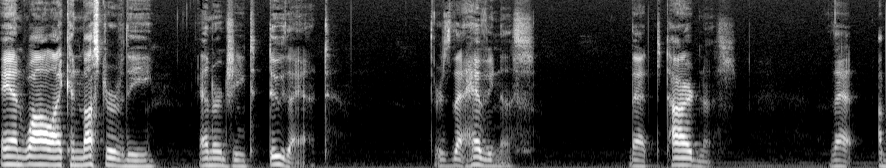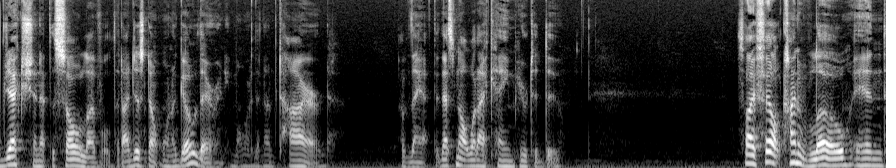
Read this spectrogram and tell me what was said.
And while I can muster the energy to do that, there's that heaviness, that tiredness, that objection at the soul level that I just don't want to go there anymore, that I'm tired of that, that that's not what I came here to do. So I felt kind of low, and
